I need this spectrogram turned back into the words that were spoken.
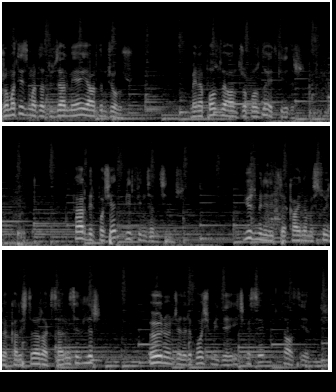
Romatizmada düzelmeye yardımcı olur. Menopoz ve antropozda etkilidir. Her bir poşet bir fincan içindir. 100 mililitre kaynamış suyla karıştırarak servis edilir. Öğün önceleri boş mideye içmesi tavsiye edilir.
